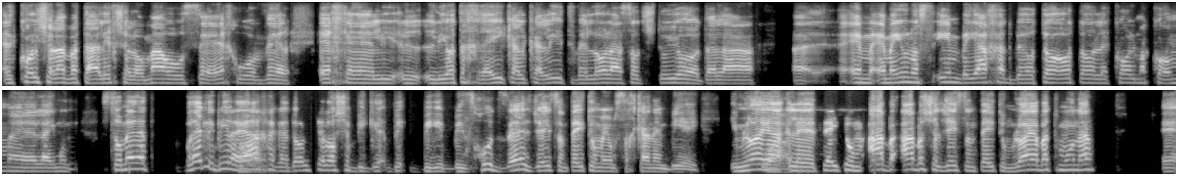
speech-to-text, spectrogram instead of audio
על כל שלב בתהליך שלו, מה הוא עושה, איך הוא עובר, איך אה, להיות אחראי כלכלית ולא לעשות שטויות, על ה... הם, הם היו נוסעים ביחד באותו אוטו לכל מקום לאימון. זאת אומרת, ברדלי ביל היה האח הגדול שלו, שבזכות זה ג'ייסון טייטום היום שחקן NBA. אם לא היה לטייטום, אבא, אבא של ג'ייסון טייטום לא היה בתמונה, אה,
